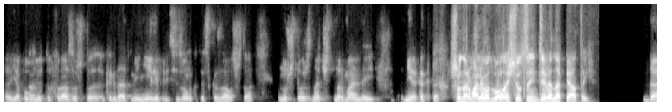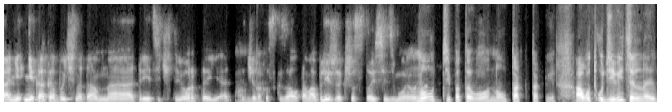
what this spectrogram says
э, я помню эту фразу, что когда отменили предсезонку, ты сказал, что ну что ж, значит, нормальный... Не, как-то... Что нормальный футбол да. начнется неделя на пятой. Да, не, не как обычно там на третий, четвертый, я да. что-то сказал, там, а ближе к шестой, седьмой. Вот ну, так. типа того, ну, так, так. А вот удивительно,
